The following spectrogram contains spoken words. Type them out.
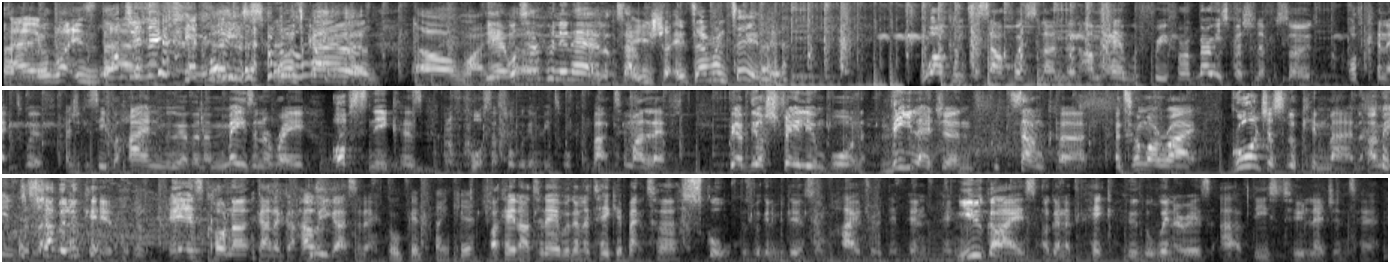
Hey, what is that? What do you mean? Wait, what's going on? Oh my Yeah, what's happening here? Look, Sam. Are you sure? Is everyone seeing this? Welcome to Southwest London. I'm here with Free for a very special episode of Connect With. As you can see behind me, we have an amazing array of sneakers, and of course, that's what we're going to be talking about. To my left, we have the Australian-born, the legend, Sam Kerr, and to my right, gorgeous-looking man. I mean, just have a look at him. It is Conor Gallagher. How are you guys today? All good, thank you. Okay, now today we're going to take it back to school because we're going to be doing some hydro dipping, and you guys are going to pick who the winner is out of these two legends here.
